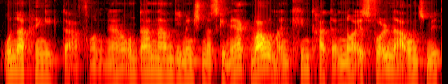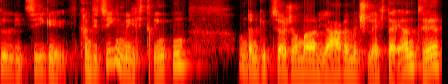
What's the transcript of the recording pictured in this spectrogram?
unabhängig davon. Ja. Und dann haben die Menschen das gemerkt, wow, mein Kind hat ein neues Vollnahrungsmittel, die Ziege kann die Ziegenmilch trinken. Und dann gibt es ja schon mal Jahre mit schlechter Ernte.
